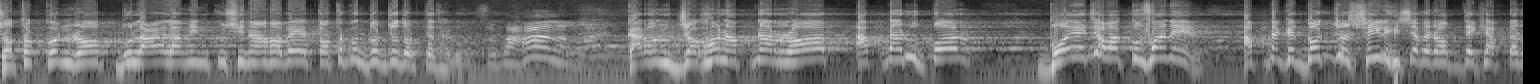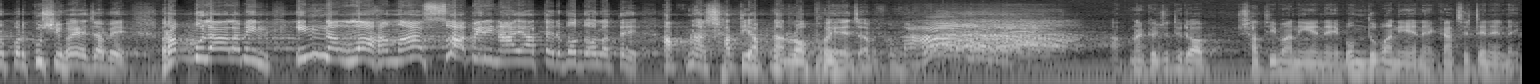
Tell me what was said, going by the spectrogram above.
যতক্ষণ রব বুল আলামিন খুশি না হবে ততক্ষণ ধৈর্য ধরতে থাকুন। কারণ যখন আপনার রব আপনার উপর বয়ে যাওয়া তুফানের আপনাকে ধৈর্যশীল হিসেবে রব দেখে আপনার উপর খুশি হয়ে যাবে। রব্বুল আলামিন ইন্নাল্লাহ মাস সাবিরিন আয়াতের বদৌলতে আপনার সাথী আপনার রব হয়ে যাবে। আপনাকে যদি রব সাথী বানিয়ে নেয় বন্ধু বানিয়ে নেয় কাছে টেনে নেয়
